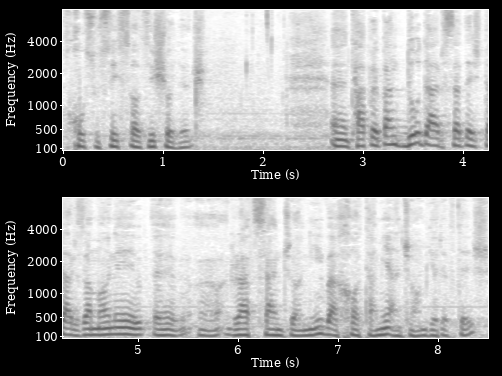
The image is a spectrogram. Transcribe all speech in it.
خصوصی سازی شدش تقریباً دو درصدش در زمان رفسنجانی و خاتمی انجام گرفتش.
